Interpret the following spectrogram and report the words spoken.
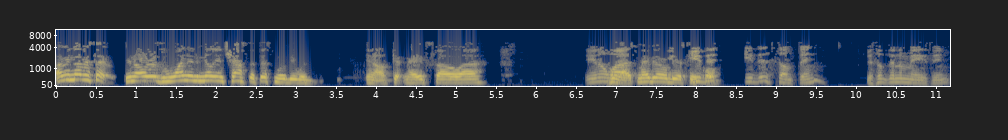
I mean, never say, you know, it was one in a million chance that this movie would, you know, get made. So, uh, You know what? knows? Maybe there will be a You sequel. did, you did something. Did something amazing.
